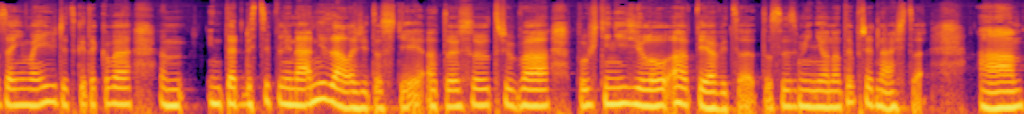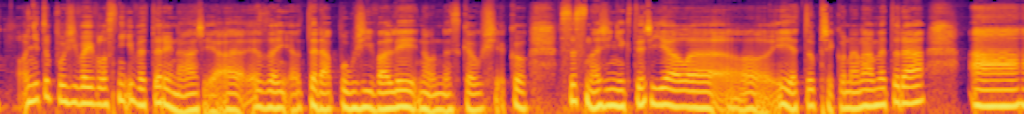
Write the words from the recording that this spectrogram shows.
zajímají vždycky takové mm, interdisciplinární záležitosti a to jsou třeba pouštění žilou a pijavice, to se zmínilo na té přednášce. A oni to používají vlastně i veterináři, a teda používali, no dneska už jako se snaží někteří, ale eh, je to překonaná metoda a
